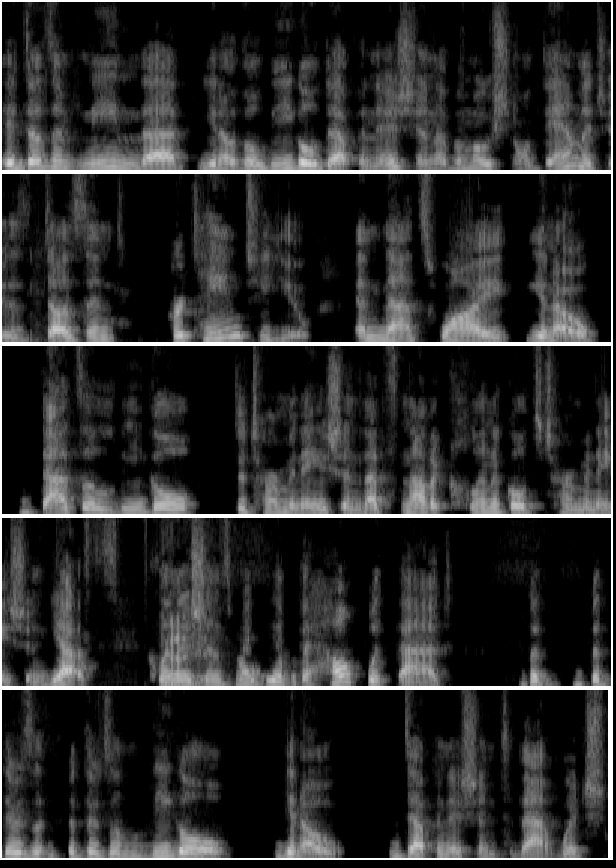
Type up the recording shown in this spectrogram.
it doesn't mean that you know the legal definition of emotional damages doesn't pertain to you. And that's why you know that's a legal determination. That's not a clinical determination. Yes clinicians might be able to help with that but but there's a but there's a legal you know definition to that which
